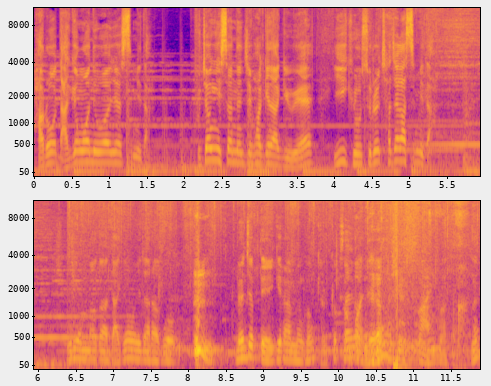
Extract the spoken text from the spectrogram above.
바로 나경원 의원이었습니다. 부정이 있었는지 확인하기 위해 이 교수를 찾아갔습니다. 우리 엄마가 나경원이다라고 면접 때 얘기를 하면 그건 결격 사유가 돼요. 대답하실 거 아닌 것 같아요.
